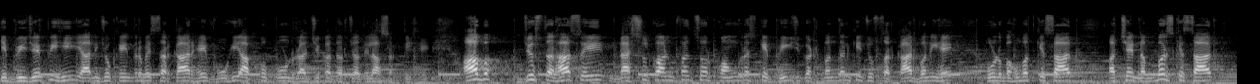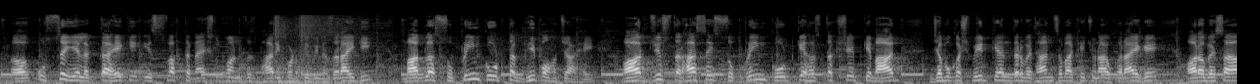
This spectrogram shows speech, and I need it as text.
कि बीजेपी ही, यानी जो केंद्र में सरकार है, वो ही आपको पूर्ण राज्य का दर्जा दिला सकती है। अब जिस तरह से नेशनल कॉन्फ्रेंस और कांग्रेस के बीच गठबंधन की जो सरकार बनी है, पूर्ण बहुमत के साथ, अच्छे नंबर्स के साथ उससे यह लगता है कि इस वक्त नेशनल कॉन्फ्रेंस भारी पड़ती हुई नज़र आएगी। मामला सुप्रीम कोर्ट तक भी पहुँचा है। और जिस तरह से सुप्रीम कोर्ट के हस्तक्षेप के बाद जम्मू कश्मीर के अंदर विधानसभा के चुनाव कराए गए, और अब ऐसा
